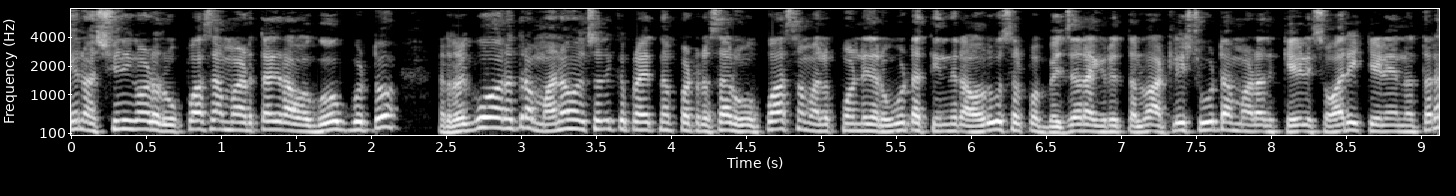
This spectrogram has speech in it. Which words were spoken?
ಏನು ಅಶ್ವಿನಿ ಗೌಡ ಉಪವಾಸ ಮಾಡ್ತಾ ಇದ್ರೆ ಅವಾಗ ಹೋಗ್ಬಿಟ್ಟು ರಘು ಅವ್ರ ಹತ್ರ ಮನವೊಲಿಸೋದಕ್ಕೆ ಪ್ರಯತ್ನ ಪಟ್ರು ಸರ್, ಉಪವಾಸ ಮಲ್ಕೊಂಡಿದ್ದಾರೆ, ಊಟ ತಿಂದ್ರೆ ಅವ್ರಿಗೂ ಸ್ವಲ್ಪ ಬೇಜಾರಾಗಿರುತ್ತಲ್ವಾ? ಅಟ್ಲೀಸ್ಟ್ ಊಟ ಮಾಡೋದು ಕೇಳಿ ಸಾರಿ ಕೇಳಿ ಅನ್ನೋ ತರ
